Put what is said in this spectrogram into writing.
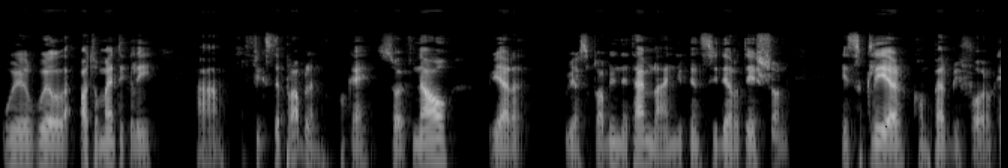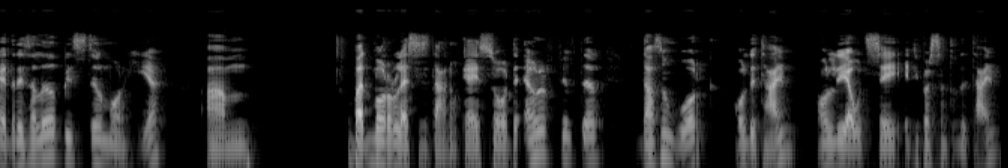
will will automatically uh, fix the problem okay? So if now we are we are scrubbing the timeline you can see the rotation is clear compared before okay? There is a little bit still more here um, but more or less is done okay? So the Euler filter doesn't work all the time. Only I would say 80% of the time.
